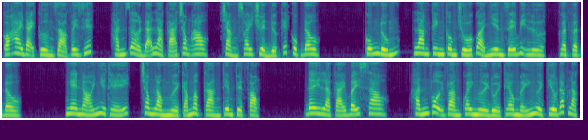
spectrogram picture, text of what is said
có hai đại cường giả vây giết, hắn giờ đã là cá trong ao, chẳng xoay chuyển được kết cục đâu. Cũng đúng, Lam tinh công chúa quả nhiên dễ bị lừa, gật gật đầu. Nghe nói như thế, trong lòng người cá mập càng thêm tuyệt vọng. Đây là cái bẫy sao? Hắn vội vàng quay người đuổi theo mấy người tiêu đắc lạc.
